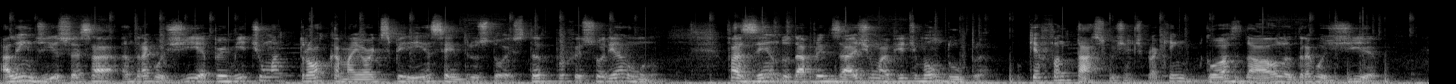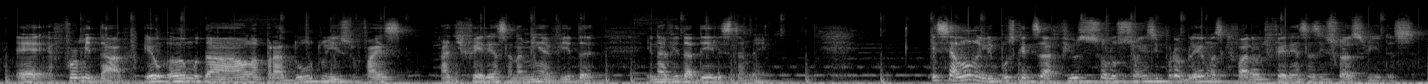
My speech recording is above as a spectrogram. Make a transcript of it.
Além disso, essa andragogia permite uma troca maior de experiência entre os dois, tanto professor e aluno, fazendo da aprendizagem uma via de mão dupla, o que é fantástico, gente. Para quem gosta da aula, andragogia é, é formidável. Eu amo dar aula para adulto e isso faz a diferença na minha vida e na vida deles também. Esse aluno ele busca desafios e soluções e problemas que farão diferenças em suas vidas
